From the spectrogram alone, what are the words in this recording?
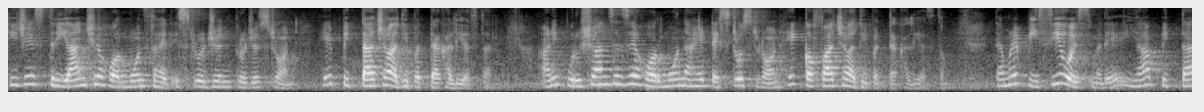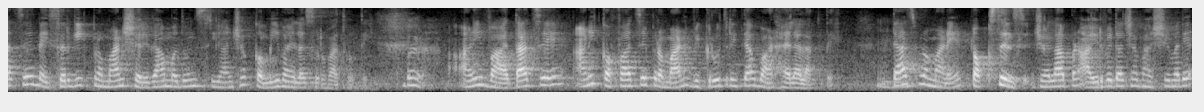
की जे स्त्रियांचे हॉर्मोन्स आहेत इस्ट्रोजन प्रोजेस्ट्रॉन हे पित्ताच्या अधिपत्याखाली असतात. आणि पुरुषांचे जे हॉर्मोन आहे टेस्टोस्टेरॉन हे कफाच्या अधिपत्याखाली असतं. त्यामुळे पी सी ओ एसमध्ये ह्या पित्ताचे नैसर्गिक प्रमाण शरीरामधून स्त्रियांच्या कमी व्हायला सुरुवात होते. बरं. आणि वाताचे आणि कफाचे प्रमाण विकृतरित्या वाढायला लागते. त्याचप्रमाणे टॉक्सिन्स ज्याला आपण आयुर्वेदाच्या भाषेमध्ये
